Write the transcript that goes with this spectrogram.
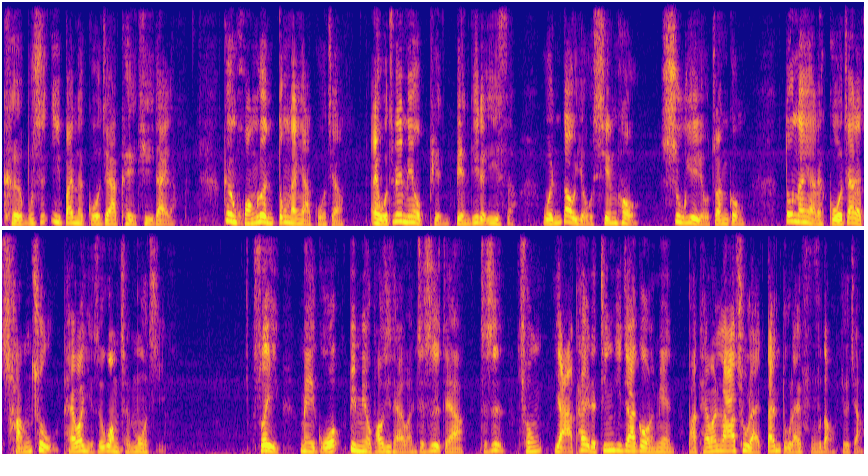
可不是一般的国家可以替代的，更遑论东南亚国家。哎，我这边没有贬贬低的意思啊。文道有先后，术业有专攻。东南亚的国家的长处，台湾也是望尘莫及。所以美国并没有抛弃台湾，只是怎样？只是从亚太的经济架构里面把台湾拉出来，单独来辅导，就这样。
